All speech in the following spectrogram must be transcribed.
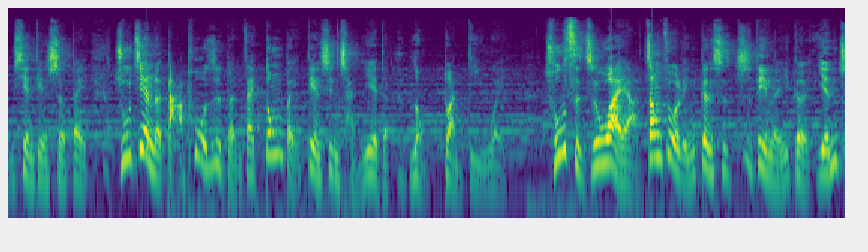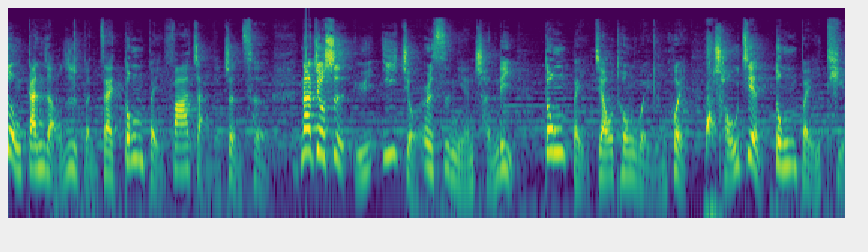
无线电设备，逐渐了打破日本在东北电信产业的垄断地位。除此之外啊，张作霖更是制定了一个严重干扰日本在东北发展的政策，那就是于一九二四年成立。东北交通委员会筹建东北铁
